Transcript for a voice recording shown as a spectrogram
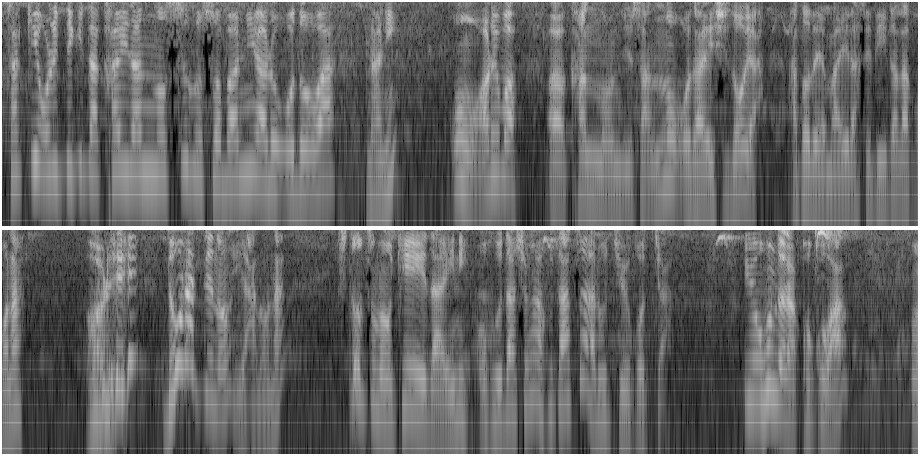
さっき降りてきた階段のすぐそばにあるお堂は何？うんあれはあ観音寺さんのお大師堂や。後で参らせていただこうな。あれ？どうなってんの？いやあのな一つの境内にお札所が二つあるちゅうこっちゃ。いやほんだらここは？う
